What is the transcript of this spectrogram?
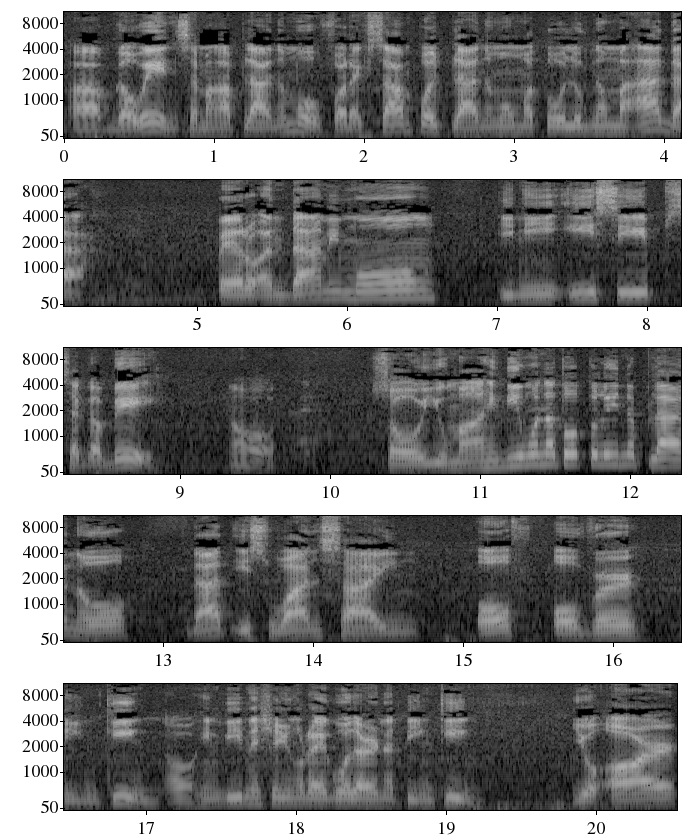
uh, gawin, sa mga plano mo. For example, plano mong matulog ng maaga, pero ang dami mong iniisip sa gabi. Oh. So, yung mga hindi mo natutuloy na plano, that is one sign of overthinking. Oh, hindi na siya yung regular na thinking. You are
